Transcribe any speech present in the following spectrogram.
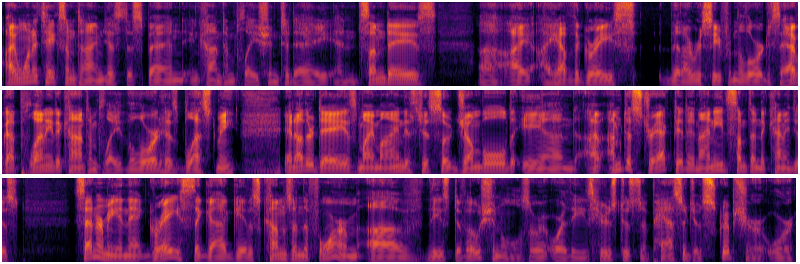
I want to take some time just to spend in contemplation today. And some days uh, I, I have the grace that I receive from the Lord to say, I've got plenty to contemplate. The Lord has blessed me. And other days, my mind is just so jumbled and I'm distracted, and I need something to kind of just center me. And that grace that God gives comes in the form of these devotionals or, or these here's just a passage of scripture, or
